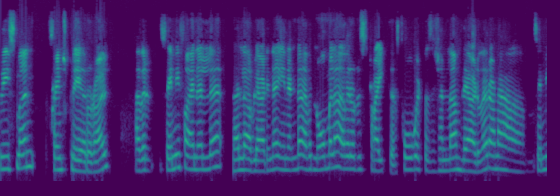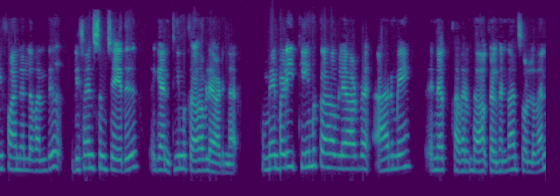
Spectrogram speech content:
கிரீஸ்மன் பிரெஞ்சு பிளேயர் ஒரு ஆள். அவர் செமிஃபைனல்ல நல்லா விளையாடினா ஏனென்றா அவர் நார்மலா அவர் ஒரு ஸ்ட்ரைக்கர் ஃபோர்வர்ட் பொசிஷன்லாம் விளையாடுவார். ஆனா செமிஃபைனல்ல வந்து டிஃபென்ஸும் செய்து அகேன் டீமுக்காக விளையாடினார். மேம்படி டீமுக்காக விளையாடுற யாருமே என்ன கவர்ந்த ஆக்கள் தான் சொல்லுவேன்.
